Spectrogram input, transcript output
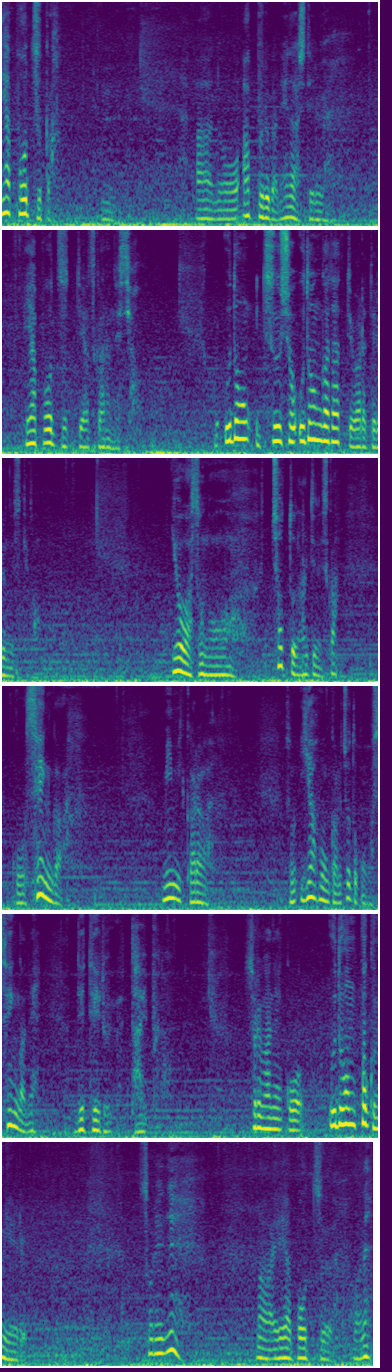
エアポッツか、うん、あのアップルがね出してるエアポッツってやつがあるんですよ。うどん通称うどん型って言われてるんですけど要はそのちょっと何て言うんですかこう線が耳からそのイヤホンからちょっとこう線がね出てるタイプの。それがねこううどんっぽく見える。それでまあ AirPods はね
